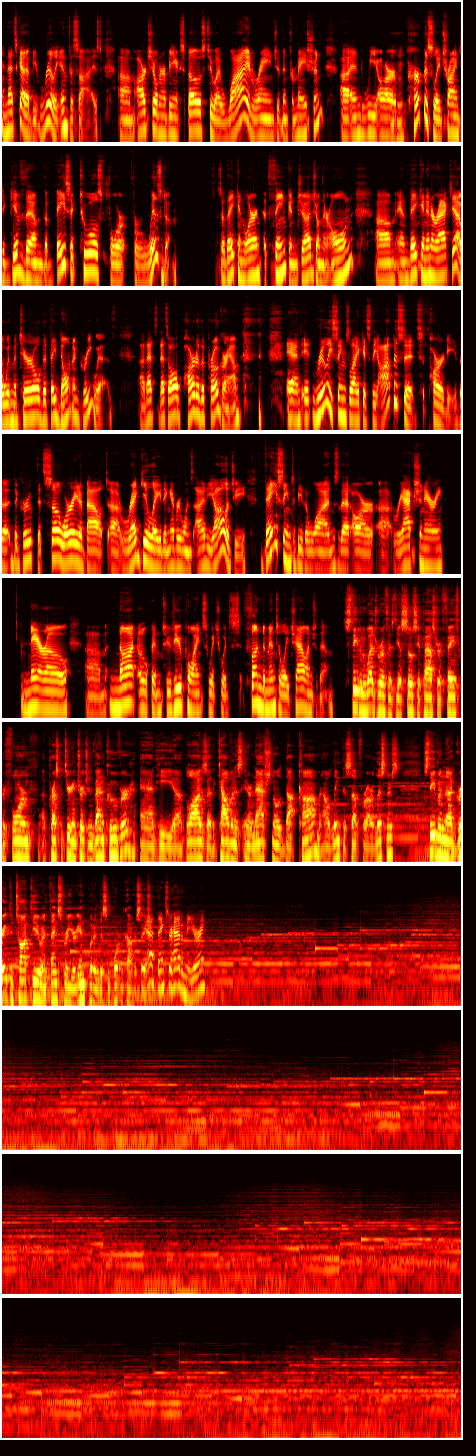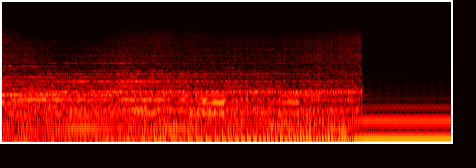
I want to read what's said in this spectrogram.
And that's got to be really emphasized. Um, our children are being exposed to a wide range of information, uh, and we are mm-hmm. purposely trying to give them the basic tools for for wisdom so they can learn to think and judge on their own um, and they can interact yeah with material that they don't agree with uh, that's that's all part of the program, and it really seems like it's the opposite party, the the group that's so worried about uh, regulating everyone's ideology. They seem to be the ones that are uh, reactionary, narrow, um, not open to viewpoints which would fundamentally challenge them. Steven Wedgeworth is the associate pastor of Faith Reform Presbyterian Church in Vancouver, and he uh, blogs at calvinistinternational.com. And I'll link this up for our listeners. Steven, uh, great to talk to you, and thanks for your input in this important conversation. Yeah, thanks for having me, Uri.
